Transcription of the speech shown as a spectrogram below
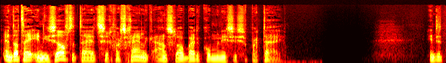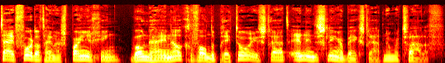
en dat hij in diezelfde tijd zich waarschijnlijk aansloot bij de Communistische Partij. In de tijd voordat hij naar Spanje ging, woonde hij in elk geval in de Pretoriusstraat en in de Slingerbeekstraat nummer 12.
